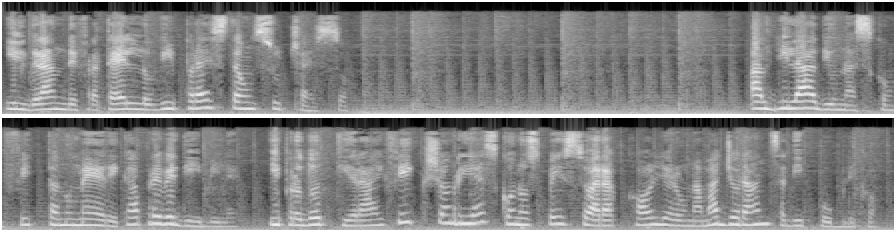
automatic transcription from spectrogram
Il grande fratello vi presta un successo. Al di là di una sconfitta numerica prevedibile, i prodotti Rai Fiction riescono spesso a raccogliere una maggioranza di pubblico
